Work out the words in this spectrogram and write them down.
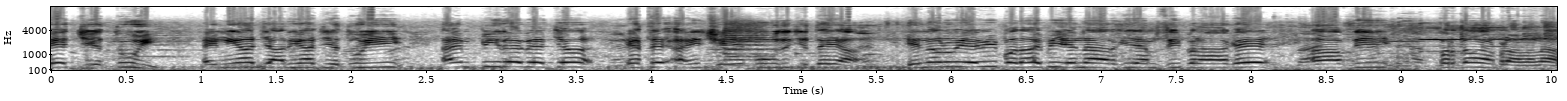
ਇਹ ਜੇਤੂ ਸੀ। ਇੰਨੀਆਂ ਜ਼ਿਆਦੀਆਂ ਜੇਤੂ ਸੀ ਐਮਪੀ ਦੇ ਵਿੱਚ ਇੱਥੇ ਅਸੀਂ 6 ਬੂਥ ਜਿੱਤੇ ਆ। ਇਹਨਾਂ ਨੂੰ ਇਹ ਵੀ ਪਤਾ ਵੀ ਇਹਨਾਂ ਅਰਗੀ ਐਮਸੀ ਬਣਾ ਕੇ ਆਪਦੀ ਪ੍ਰਧਾਨ ਬਣਾ ਲੈਣਾ।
